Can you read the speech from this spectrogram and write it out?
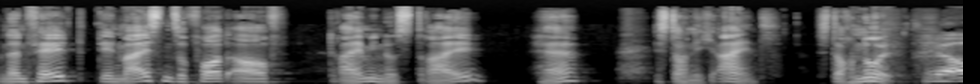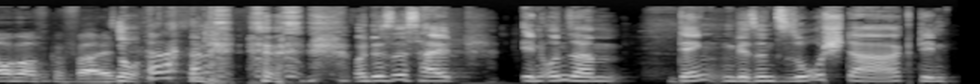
Und dann fällt den meisten sofort auf, drei minus drei, hä? Ist doch nicht eins. Ist doch null. Ist mir auch aufgefallen. So. Und, und es ist halt in unserem Denken, wir sind so stark, den,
